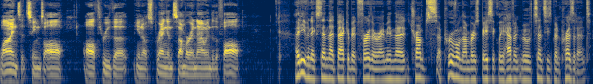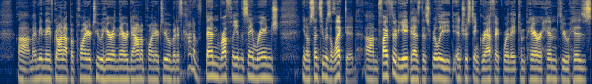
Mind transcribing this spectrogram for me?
lines, it seems, all all through the you know spring and summer and now into the fall. I'd even extend that back a bit further. I mean, the Trump's approval numbers basically haven't moved since he's been president. Um, I mean, they've gone up a point or two here and there, down a point or two, but it's kind of been roughly in the same range, you know, since he was elected. Um, 538 has this really interesting graphic where they compare him through his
